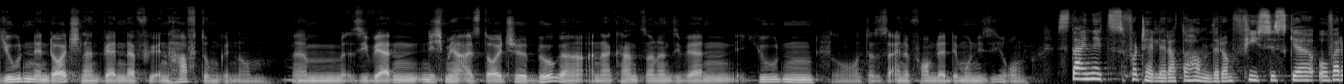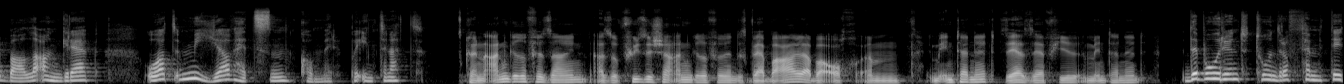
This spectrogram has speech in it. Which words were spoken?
Juden in Deutschland werden dafür in Haftung genommen. Ähm, sie werden nicht mehr als deutsche Bürger anerkannt, sondern sie werden Juden. So, und das ist eine Form der Dämonisierung. Steinitz forteller at det handler om fysiske og verbale angrep, og at mye av hetsen kommer på internett. Es können Angriffe sein, also physische Angriffe, das verbal, aber auch ähm, im Internet, sehr, sehr viel im Internet. Det bor rundt 250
